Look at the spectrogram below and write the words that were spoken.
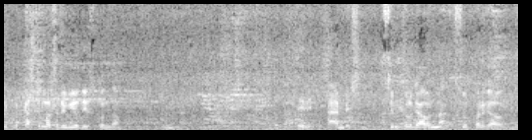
ఇప్పుడు కస్టమర్స్ రివ్యూ తీసుకుందాం. ఇది అంబిషన్ సింపుల్గా ఉన్న సూపర్గా ఉంది.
